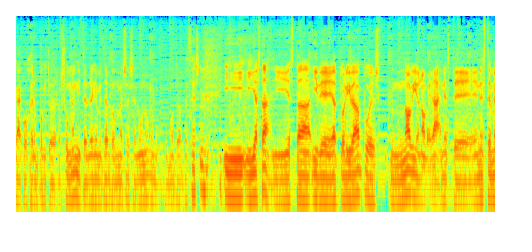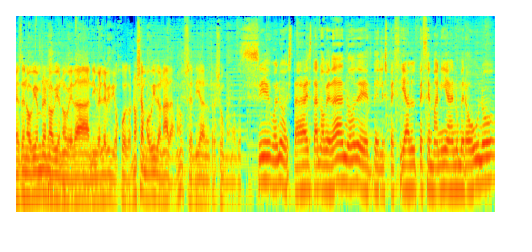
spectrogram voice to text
a coger un poquito de resumen y tendré que meter dos meses en uno, como, otras veces, y, ya está. Y, esta, y de actualidad, pues no ha habido novedad en este, en este mes de noviembre, no ha habido novedad a nivel de videojuegos, no se ha movido nada, ¿no? Sería el resumen, ¿no? Sí, bueno, está esta novedad, ¿no? del especial PC Manía número uno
